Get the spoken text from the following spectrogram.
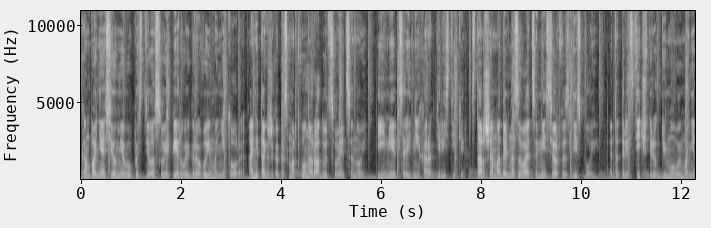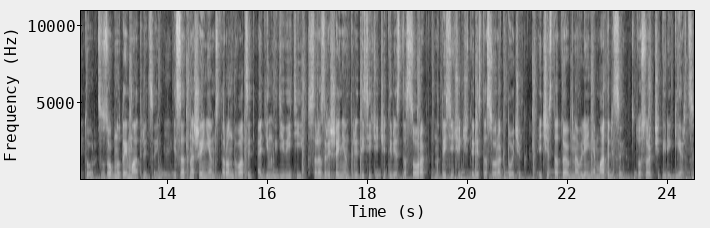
Компания Xiaomi выпустила свои первые игровые мониторы. Они так же как и смартфоны радуют своей ценой и имеют средние характеристики. Старшая модель называется Mi Surface Display. Это 34-дюймовый монитор с изогнутой матрицей и соотношением сторон 21 к 9 с разрешением 3440 на 1440 точек и частотой обновления матрицы 144 Гц.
